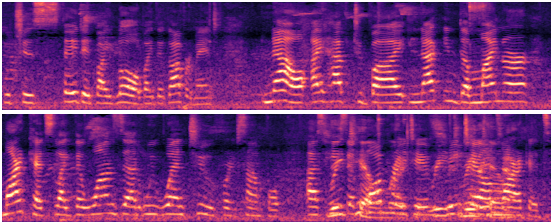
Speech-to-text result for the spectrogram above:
which is stated by law by the government, now I have to buy not in the minor markets like the ones that we went to, for example, as he's a Retail cooperative market, retail, retail. markets.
